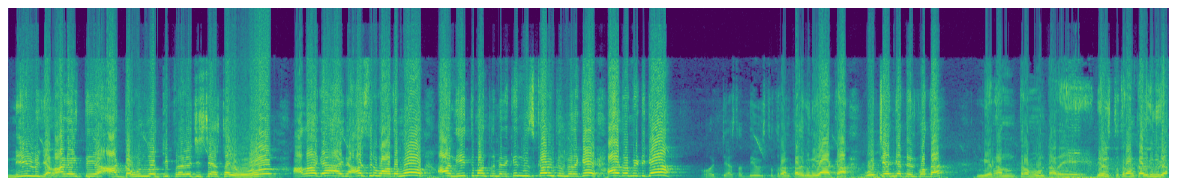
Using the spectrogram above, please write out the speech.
నీళ్ళు ఎలాగైతే ఆ డౌన్లోకి ప్రవేశించేస్తాయో అలాగే ఆయన ఆశీర్వాదము ఆ నీతిమంతుల మీదకి నిష్కాంకుల మీదకి ఆటోమేటిక్గా వచ్చేస్తా. దేవుని స్తోత్రం కలుగును గాక వచ్చేందుకే చేత నిరంతరం ఉంటుంది. దేవుని స్తోత్రం కలుగునుగా.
